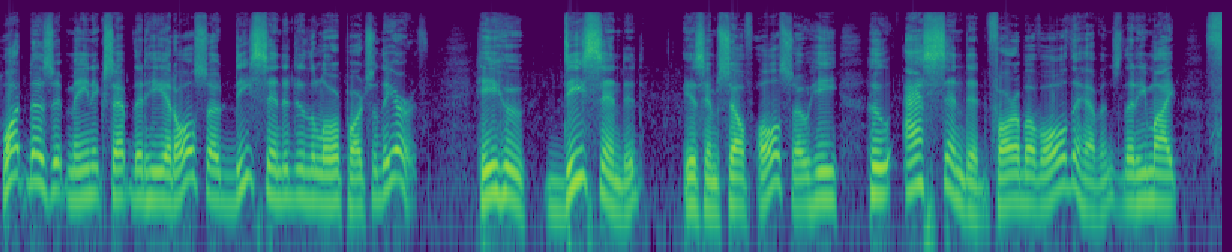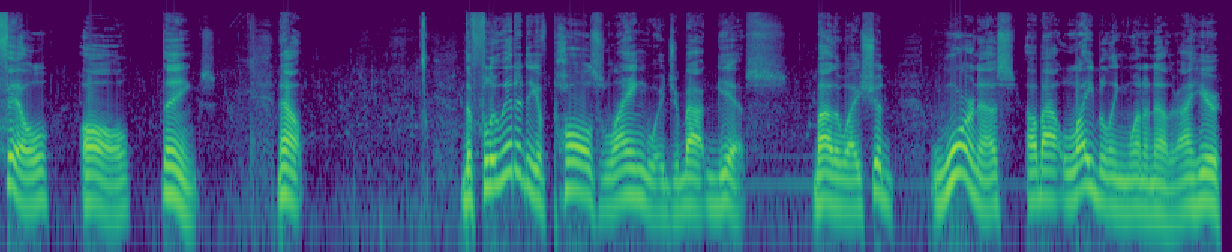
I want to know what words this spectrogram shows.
what does it mean except that he had also descended to the lower parts of the earth? He who descended is himself also he who ascended far above all the heavens that he might fill all things. Now, the fluidity of Paul's language about gifts, by the way, should warn us about labeling one another. I hear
